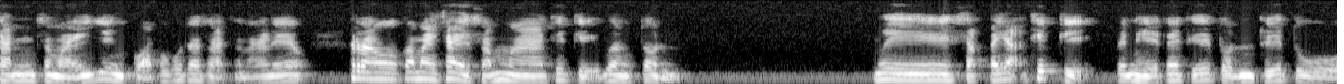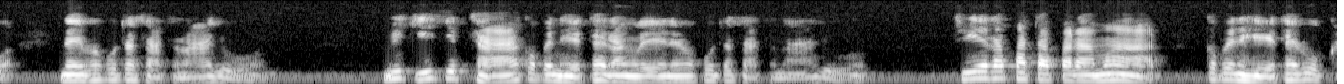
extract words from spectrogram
ทันสมัยยิ่งกว่าพระพุทธศาสนาแล้ว เราก็ไม่ใช่สัมมาทิฏฐิเบื้องต้น มีสักยะทิฏฐิเป็นเหตุให้ถือตนถือตัวในพระพุทธศาสนาอยู่ วิจิจิตฉาก็เป็นเหตุให้รังเลในพระพุทธศาสนาอยู่ชีรพัตปรามาตก็เป็นเหตุให้รูปค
